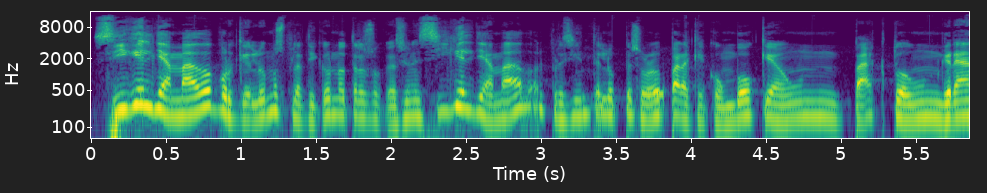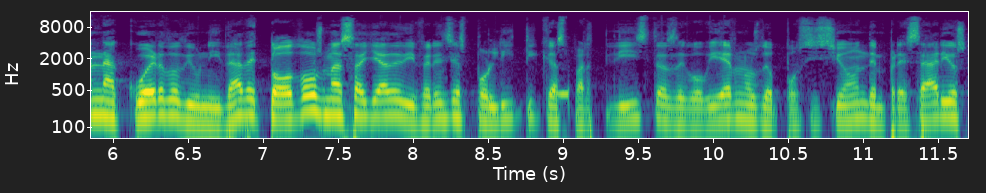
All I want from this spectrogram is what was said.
sigue el llamado, porque lo hemos platicado en otras ocasiones, sigue el llamado al presidente López Obrador para que convoque a un pacto, a un gran acuerdo de unidad de todos, más allá de diferencias políticas, partidistas, de gobiernos, de oposición, de empresarios.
